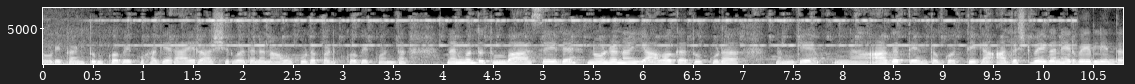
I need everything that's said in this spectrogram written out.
ನೋಡಿ ಕಣ್ ತುಂಬ್ಕೋಬೇಕು, ಹಾಗೆ ರಾಯರ ಆಶೀರ್ವಾದನ ನಾವು ಕೂಡ ಪಡೆದುಕೋಬೇಕು ಅಂತ ನನಗಂತೂ ತುಂಬ ಆಸೆ ಇದೆ. ನೋಡೋಣ ಯಾವಾಗ ಅದು ಕೂಡ ನಮಗೆ ಆಗತ್ತೆ ಅಂತ ಗೊತ್ತಿಲ್ಲ. ಆದಷ್ಟು ಬೇಗ ನೆರವೇರಲಿ ಅಂತ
